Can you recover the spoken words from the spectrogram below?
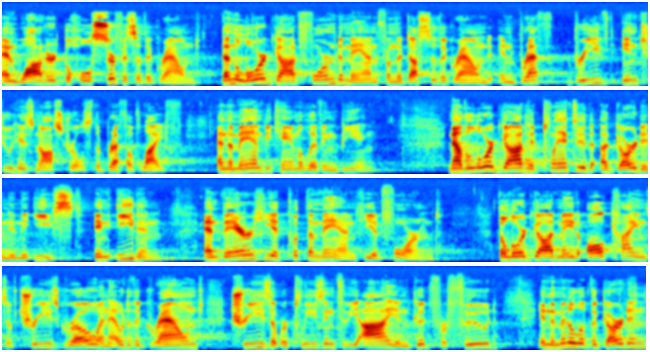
and watered the whole surface of the ground. Then the Lord God formed a man from the dust of the ground and breath, breathed into his nostrils the breath of life, and the man became a living being. Now the Lord God had planted a garden in the east, in Eden, and there he had put the man he had formed. The Lord God made all kinds of trees grow, and out of the ground, trees that were pleasing to the eye and good for food. In the middle of the garden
